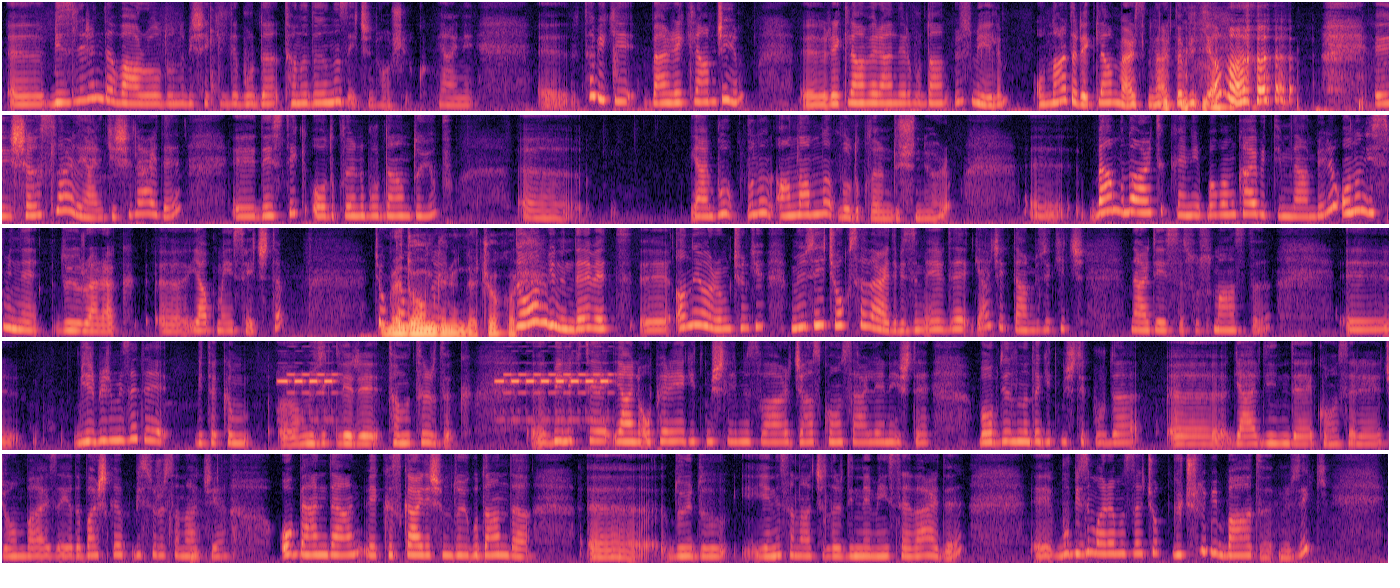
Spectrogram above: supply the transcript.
Ee, bizlerin de var olduğunu bir şekilde burada tanıdığınız için hoşluk. Yani e, tabii ki ben reklamcıyım. E, reklam verenleri buradan üzmeyelim. Onlar da reklam versinler tabii ki ama e, şahıslar da yani kişiler de e, destek olduklarını buradan duyup e, yani bu bunun anlamlı bulduklarını düşünüyorum. Ee, ben bunu artık hani babamı kaybettiğimden beri onun ismini duyurarak e, yapmayı seçtim. Çok Ve doğum gününde çok hoş. Doğum gününde evet e, anıyorum çünkü müziği çok severdi bizim evde gerçekten müzik hiç neredeyse susmazdı. E, birbirimize de bir takım e, müzikleri tanıtırdık. E, birlikte yani operaya gitmişliğimiz var, caz konserlerine işte Bob Dylan'a da gitmiştik burada e, geldiğinde konsere John Baez'e ya da başka bir sürü sanatçıya o benden ve kız kardeşim Duygu'dan da e, duyduğu yeni sanatçıları dinlemeyi severdi. E, bu bizim aramızda çok güçlü bir bağdı müzik.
